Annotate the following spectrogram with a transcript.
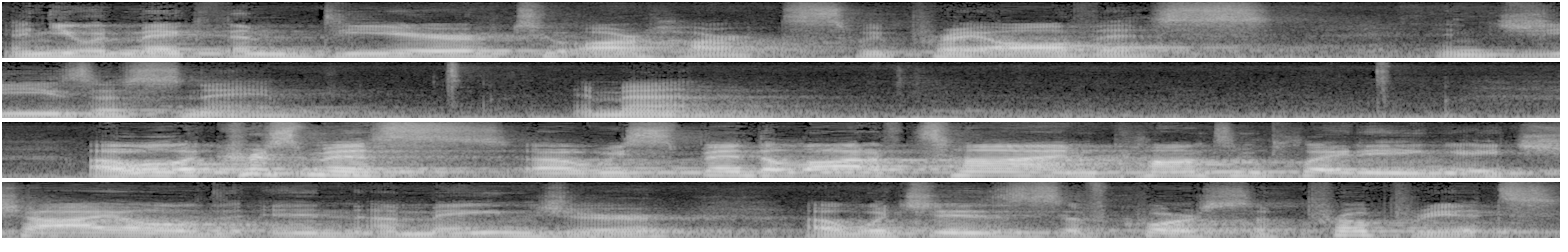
and you would make them dear to our hearts. We pray all this in Jesus' name. Amen. Uh, well, at Christmas, uh, we spend a lot of time contemplating a child in a manger uh, which is, of course, appropriate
